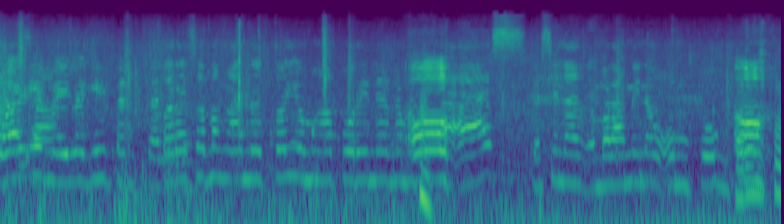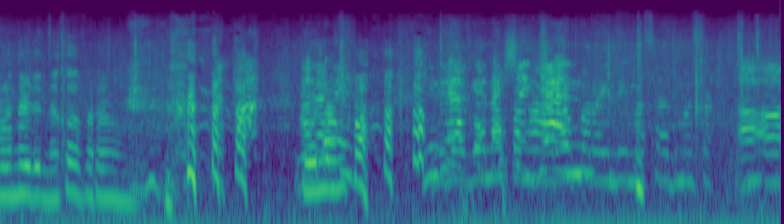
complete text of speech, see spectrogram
Ay, may lagay pa Para sa mga ano to, yung mga foreigner na Oo. mataas. Kasi na, marami na umpog. Parang foreigner din ako. Parang kulang pa. Hindi ako kasi dyan. para hindi masad masak. Oo.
